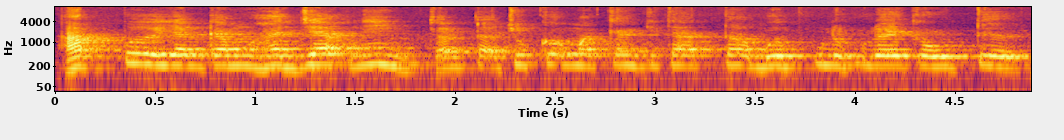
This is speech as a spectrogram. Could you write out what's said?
Apa yang kamu hajat ni? Kalau tak cukup makan kita atau berpuluh-puluh ekor unta.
